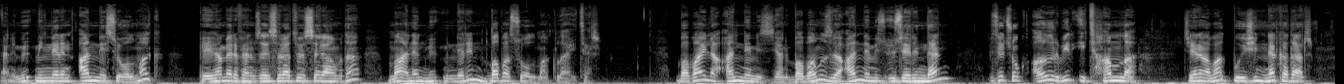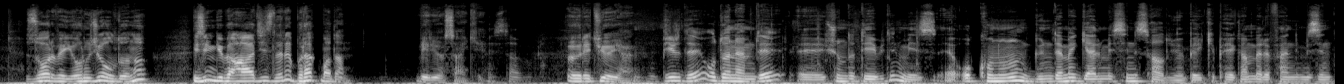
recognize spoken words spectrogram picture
Yani müminlerin annesi olmak Peygamber Efendimiz Aleyhisselatü Vesselam'ı da manen müminlerin babası olmakla iter. Babayla annemiz yani babamız ve annemiz üzerinden bize çok ağır bir ithamla Cenab-ı Hak bu işin ne kadar zor ve yorucu olduğunu bizim gibi acizlere bırakmadan veriyor sanki. Estağfurullah. Öğretiyor yani. Bir de o dönemde e, şunu da diyebilir miyiz? E, o konunun gündeme gelmesini sağlıyor. Belki Peygamber Efendimizin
